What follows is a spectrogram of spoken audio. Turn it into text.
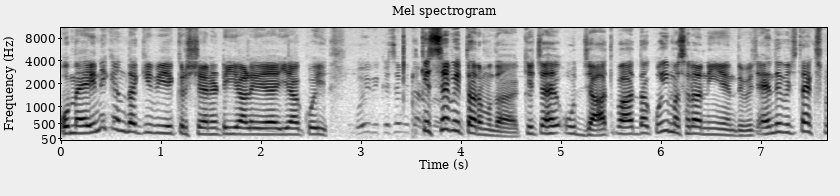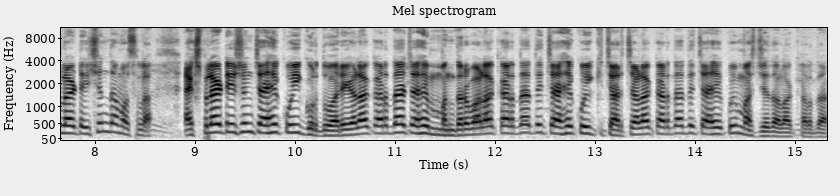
ਉਹ ਮੈਂ ਇਹ ਨਹੀਂ ਕਹਿੰਦਾ ਕਿ ਵੀ ਇਹ ਕ੍ਰਿਸਚੀਅਨਿਟੀ ਵਾਲੇ ਆ ਜਾਂ ਕੋਈ ਕੋਈ ਵੀ ਕਿਸੇ ਵੀ ਕਿਸੇ ਵੀ ਧਰਮ ਦਾ ਕਿ ਚਾਹੇ ਉਹ ਜਾਤ ਪਾਤ ਦਾ ਕੋਈ ਮਸਲਾ ਨਹੀਂ ਹੈ ਇਹਦੇ ਵਿੱਚ। ਇਹਦੇ ਵਿੱਚ ਤਾਂ ਐਕਸਪਲੋਇਟੇਸ਼ਨ ਦਾ ਮਸਲਾ। ਐਕਸਪਲੋਇਟੇਸ਼ਨ ਚਾਹੇ ਕੋਈ ਗੁਰਦੁਆਰੇ ਵਾਲਾ ਕਰਦਾ ਚਾਹੇ ਮੰਦਿਰ ਵਾਲਾ ਕਰਦਾ ਤੇ ਚਾਹੇ ਕੋਈ ਚਰਚ ਵਾਲਾ ਕਰਦਾ ਤੇ ਚਾਹੇ ਕੋਈ ਮਸਜਿਦ ਵਾਲਾ ਕਰਦਾ।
